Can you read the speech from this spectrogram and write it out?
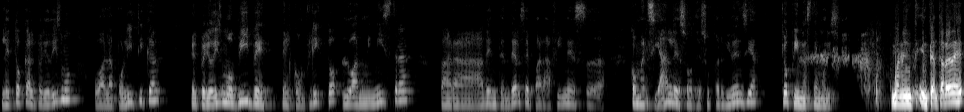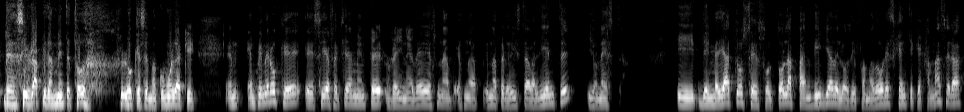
¿Le toca al periodismo o a la política? El periodismo vive del conflicto, lo administra para de entenderse para fines eh, comerciales o de supervivencia. ¿Qué opinas, Temoris? Bueno, intentaré decir rápidamente todo lo que se me acumula aquí. En, primero que eh, sí, efectivamente, Reinede es una, es una periodista valiente y honesta y de inmediato se soltó la pandilla de los difamadores, gente que jamás será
